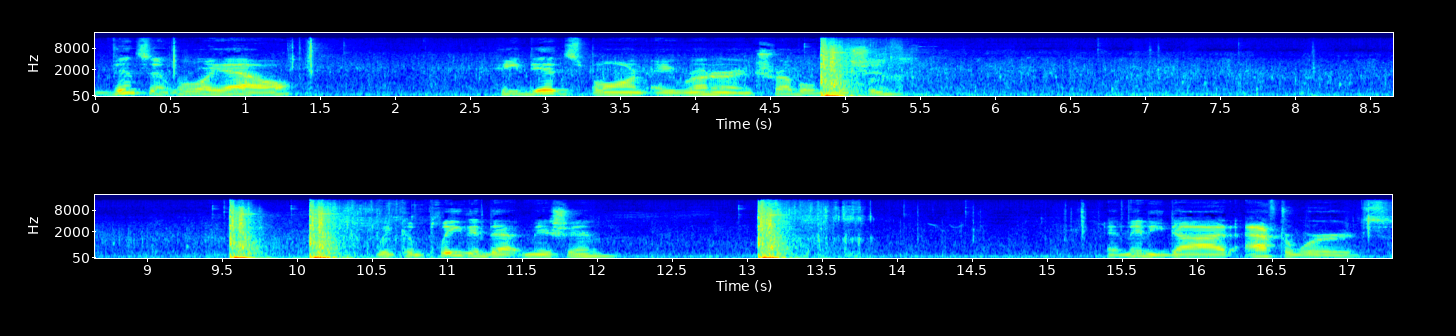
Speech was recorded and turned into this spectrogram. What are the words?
Vincent Royale, he did spawn a runner in trouble mission. We completed that mission, and then he died afterwards.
